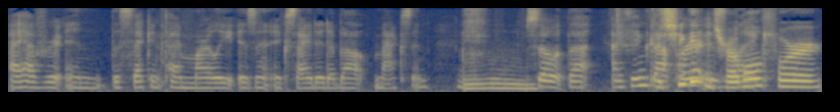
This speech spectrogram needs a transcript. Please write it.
I have written the second time Marlee isn't excited about Maxon. So that I think Mm. Could that she get in trouble like- for?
